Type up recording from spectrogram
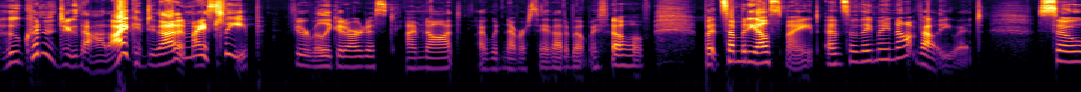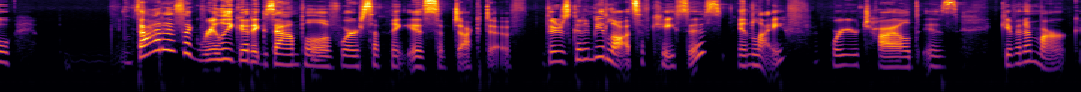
who couldn't do that? I could do that in my sleep." If you're a really good artist, I'm not. I would never say that about myself, but somebody else might. And so they may not value it. So that is a really good example of where something is subjective. There's going to be lots of cases in life where your child is given a mark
